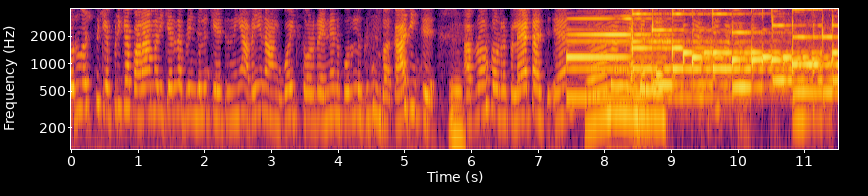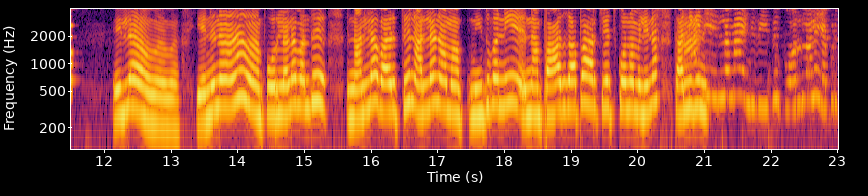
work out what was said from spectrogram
ஒரு வருஷத்துக்கு எப்படிக்கா பராமரிக்கிறது அப்படின்னு சொல்லி கேட்டிருந்தீங்க. அதையும் நான் அங்க போயிட்டு சொல்றேன். என்னென்ன பொருள் இருக்குதுன்னு காட்டிட்டு அப்புறம் சொல்றேன். இப்போ லேட் ஆச்சு. இல்லை என்னென்னா பொருளெல்லாம் வந்து நல்லா வறுத்து நல்லா நாம் இது பண்ணி நான் பாதுகாப்பாக அரைச்சி வச்சுக்கணும் இல்லைன்னா தண்ணிக்கு இல்லம்மா இந்த இது இது பொருளால எப்படி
